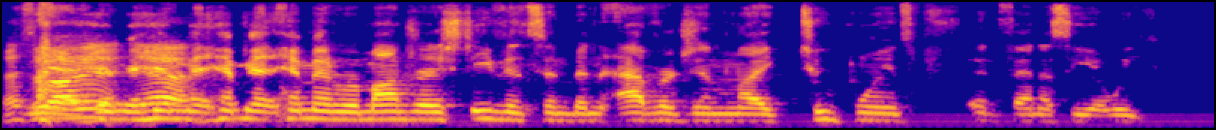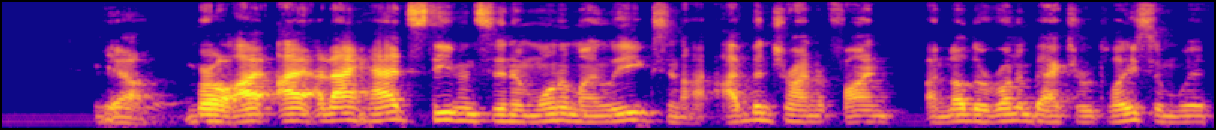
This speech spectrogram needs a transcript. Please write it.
That's Yeah, about him, it. and- Yeah. him, and- him, him and Rhamondre Stevenson been averaging like two points in fantasy a week. Yeah, bro. I, I and I had Stevenson in one of my leagues, and I, I've been trying to find another running back to replace him with.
